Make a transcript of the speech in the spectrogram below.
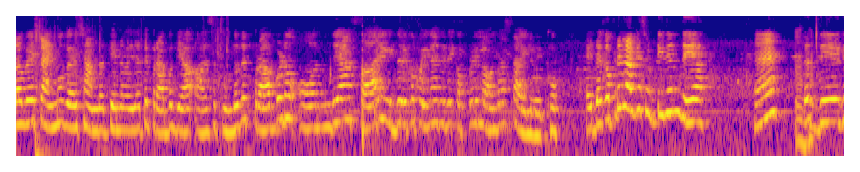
ਲਓ ਇਸ ਟਾਈਮ ਹੋ ਗਿਆ ਸ਼ਾਮ ਦਾ 3 ਵਜੇ ਦਾ ਤੇ ਪ੍ਰਭ ਗਿਆ ਆ ਸਕੂਲ ਤੇ ਪ੍ਰਭ ਨੂੰ ਆਉਂਦਿਆਂ ਸਾਰੇ ਇੱਧਰ ਦੇਖੋ ਪਹਿਲਾਂ ਜਿਹਦੇ ਕੱਪੜੇ ਲਾਉਣ ਦਾ ਸਟਾਈਲ ਵੇਖੋ। ਏਦਾਂ ਕੱਪੜੇ ਲਾ ਕੇ ਸੁੱਟੀ ਦੇ ਹੁੰਦੇ ਆ ਹੈ? ਤੇ ਦੇਖ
